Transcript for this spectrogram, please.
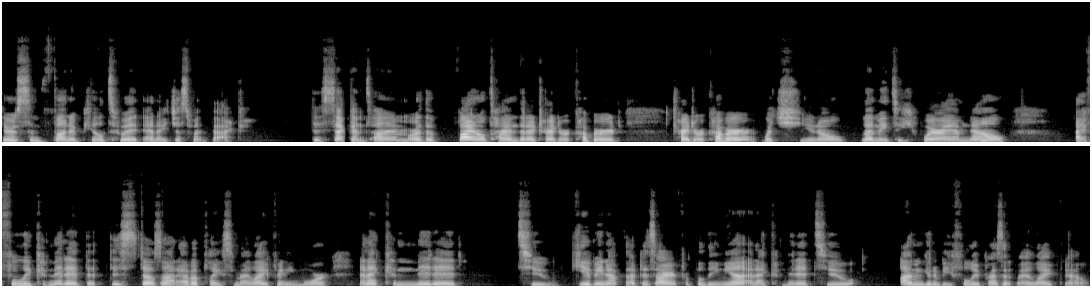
there was some fun appeal to it, and I just went back. The second time, or the final time that I tried to recover, tried to recover, which, you know, led me to where I am now, I fully committed that this does not have a place in my life anymore. And I committed to giving up that desire for bulimia and I committed to, I'm going to be fully present in my life now.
